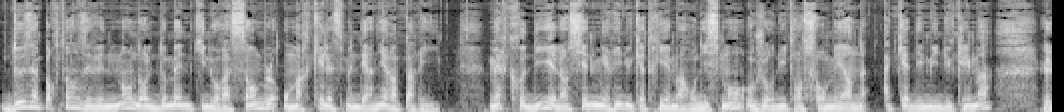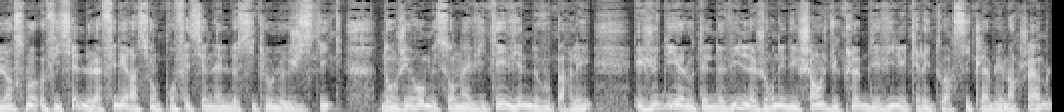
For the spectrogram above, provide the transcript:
Deux importants événements dans le domaine qui nous rassemble ont marqué la semaine dernière à Paris. Mercredi, à l'ancienne mairie du 4e arrondissement, aujourd'hui transformée en Académie du climat, le lancement officiel de la Fédération professionnelle de cyclo-logistique, dont Jérôme et son invité viennent de vous parler, et jeudi à l'Hôtel de Ville, la journée d'échange du Club des villes et territoires cyclables et marchables,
